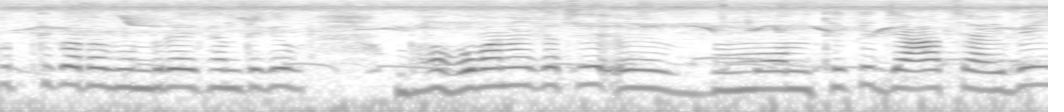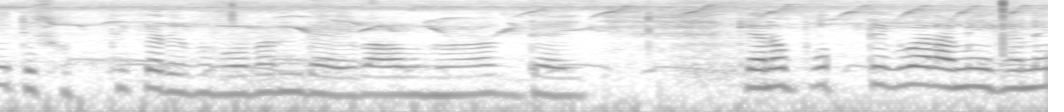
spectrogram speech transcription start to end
সত্যি কথা বন্ধুরা, এখান থেকে ভগবানের কাছে মন থেকে যা চাইবে, এটা সত্যিকারে ভগবান দেয়, বাবা ভোলানাথ দেয়। কেন প্রত্যেকবার আমি এখানে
